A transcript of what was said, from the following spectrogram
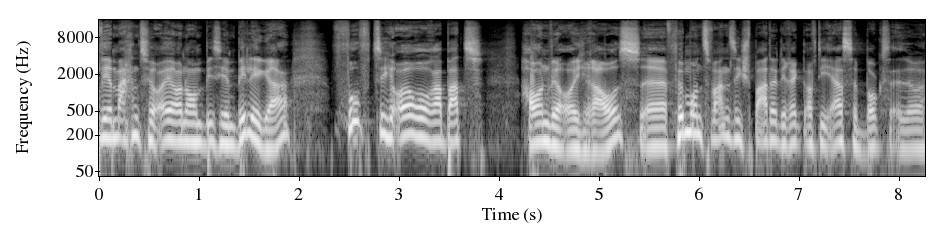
wir machen es für euch auch noch ein bisschen billiger. 50 Euro Rabatt hauen wir euch raus. Äh, 25 spart ihr direkt auf die erste Box. Also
